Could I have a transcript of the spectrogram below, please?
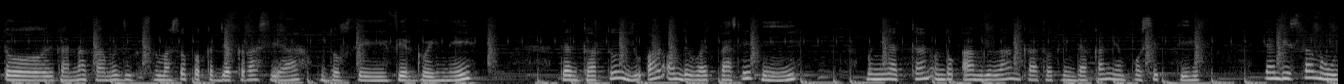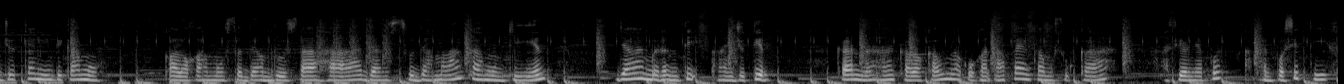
Gitu karena kamu juga termasuk pekerja keras ya untuk si Virgo ini. Dan kartu you are on the right path ini mengingatkan untuk ambil langkah atau tindakan yang positif yang bisa mewujudkan mimpi kamu. Kalau kamu sedang berusaha dan sudah melangkah mungkin jangan berhenti lanjutin. Karena kalau kamu melakukan apa yang kamu suka hasilnya pun akan positif.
